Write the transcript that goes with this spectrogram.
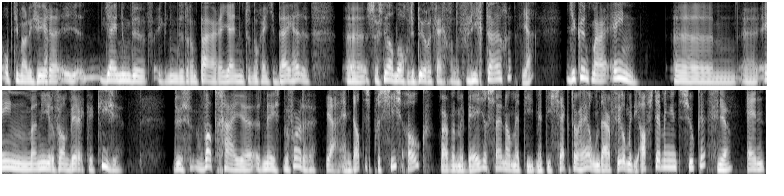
optimaliseren. Jij noemde, ik noemde er een paar en jij noemt er nog eentje bij. Hè. De, zo snel mogelijk de deur uitkrijgen van de vliegtuigen. Ja. Je kunt maar één, ehm, eh, één manier van werken kiezen. Dus wat ga je het meest bevorderen? Ja, en dat is precies ook waar we mee bezig zijn dan met die, met die sector, hè, om daar veel meer die afstemming in te zoeken. Ja. En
